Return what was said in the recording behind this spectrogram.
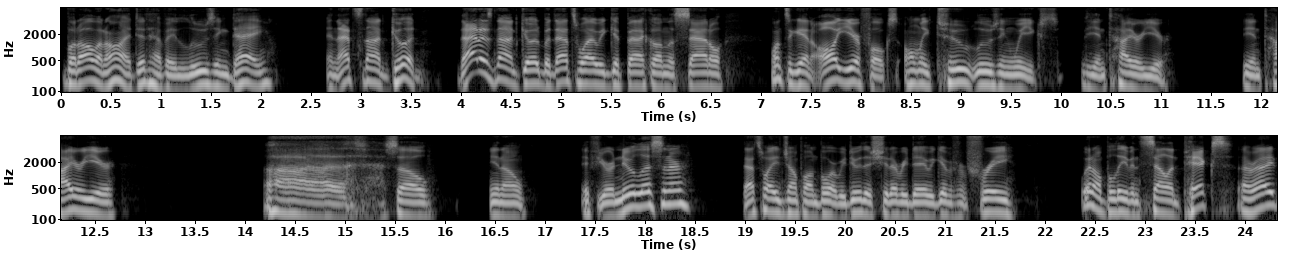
But all in all, I did have a losing day, and that's not good. That is not good, but that's why we get back on the saddle. Once again, all year, folks, only two losing weeks the entire year. The entire year. Uh, so, you know, if you're a new listener, that's why you jump on board. We do this shit every day. We give it for free. We don't believe in selling picks. All right.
